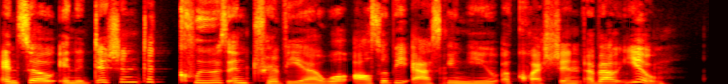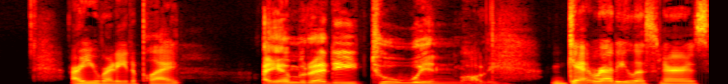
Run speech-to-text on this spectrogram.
And so, in addition to clues and trivia, we'll also be asking you a question about you. Are you ready to play? I am ready to win, Molly. Get ready, listeners,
